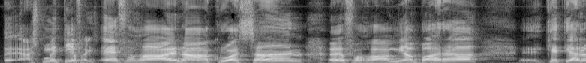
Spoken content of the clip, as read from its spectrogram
Ε, Α πούμε, τι έφαγες; Έφαγα ένα κρουασάν, έφαγα μία μπάρα ε, και τι άλλο;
